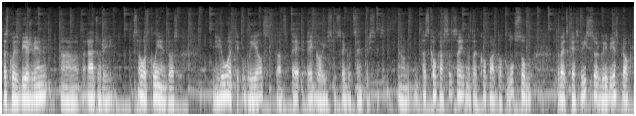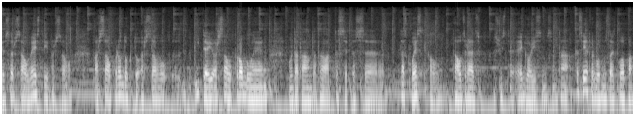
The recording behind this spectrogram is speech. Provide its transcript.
tas, ko es bieži vien uh, redzu arī savos klientos, ļoti liels e egoisms, egocentrisms. Un tas kaut kā sajiet mazliet kopā ar to klusumu, tāpēc ka es visur gribu iesprāgties ar savu vēstījumu, ar savu, ar savu produktu, ar savu ideju, ar savu problēmu un tā tālāk. Tā, tā. Tas ir tas, tas, ko es daudz redzu, šis egoisms un tā, kas iet varbūt mazliet kopā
